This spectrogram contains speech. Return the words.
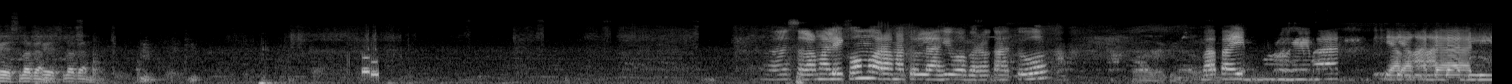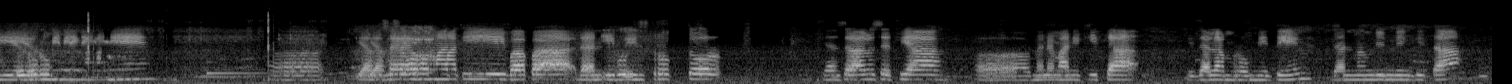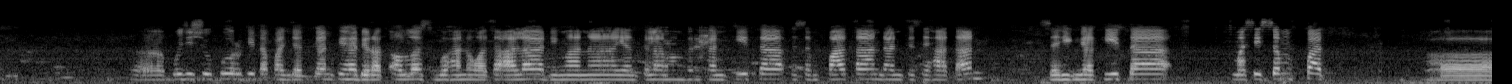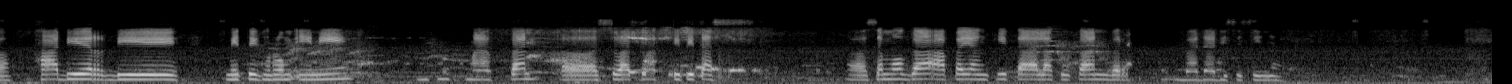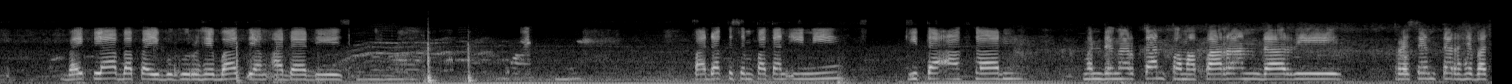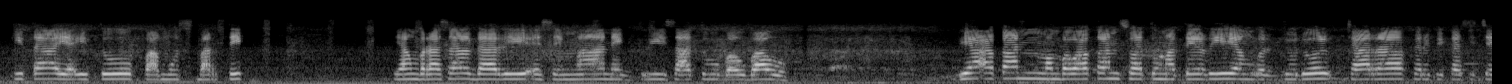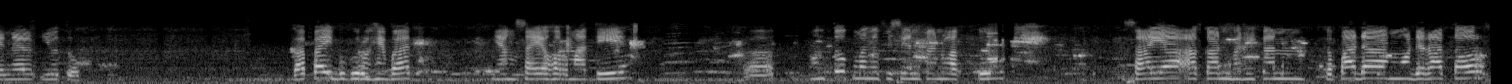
Oke, silakan. Oke, silakan. Assalamualaikum warahmatullahi wabarakatuh. Waalaikumsalam. Bapak Ibu guru hebat yang ada di room ini ini, eh, yang saya hormati Bapak dan Ibu instruktur yang selalu setia eh, menemani kita di dalam room meeting dan membimbing kita. Eh, puji syukur kita panjatkan kehadirat Allah Subhanahu wa taala di mana yang telah memberikan kita kesempatan dan kesehatan sehingga kita masih sempat eh, hadir di meeting room ini untuk melakukan eh, suatu aktivitas. Eh, semoga apa yang kita lakukan beribadah di sisinya. Baiklah Bapak Ibu guru hebat yang ada di pada kesempatan ini kita akan mendengarkan pemaparan dari presenter hebat kita yaitu Pak Mus Bartik yang berasal dari SMA Negeri 1 Bau-Bau. Dia akan membawakan suatu materi yang berjudul cara verifikasi channel YouTube. Bapak Ibu guru hebat yang saya hormati, eh, untuk mengefisienkan waktu, saya akan berikan kepada moderator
